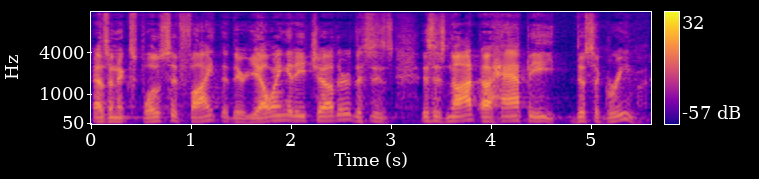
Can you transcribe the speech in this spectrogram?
as an explosive fight that they're yelling at each other. This is, this is not a happy disagreement,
